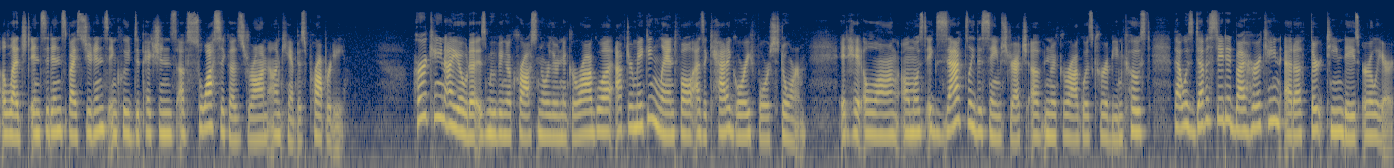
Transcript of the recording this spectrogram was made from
Alleged incidents by students include depictions of swastikas drawn on campus property. Hurricane Iota is moving across northern Nicaragua after making landfall as a Category 4 storm. It hit along almost exactly the same stretch of Nicaragua's Caribbean coast that was devastated by Hurricane Eta 13 days earlier.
